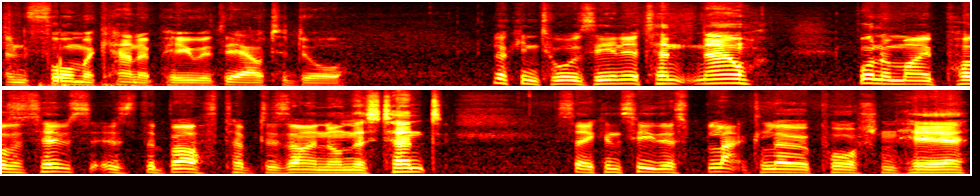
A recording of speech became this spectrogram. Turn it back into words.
and form a canopy with the outer door. Looking towards the inner tent now, one of my positives is the bathtub design on this tent. So you can see this black lower portion here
